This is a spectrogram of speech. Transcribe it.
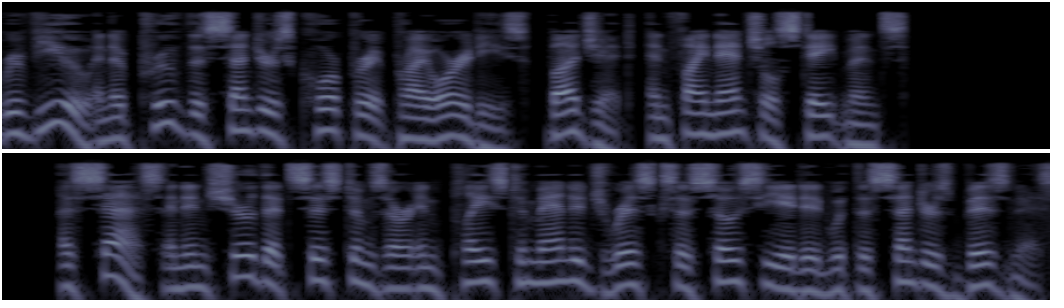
Review and approve the Center's corporate priorities, budget, and financial statements. Assess and ensure that systems are in place to manage risks associated with the Center's business.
